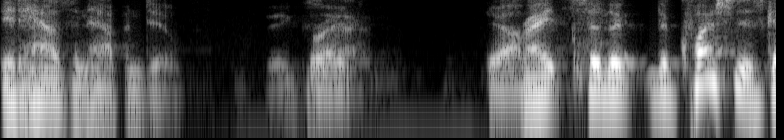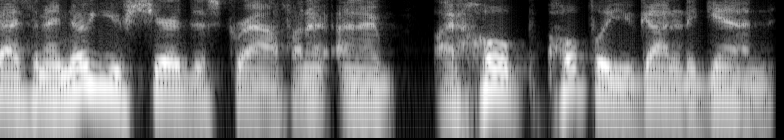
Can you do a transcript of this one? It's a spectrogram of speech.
it hasn't happened to. Exactly. Right. Yeah. Right. So the, the question is, guys, and I know you've shared this graph, and I and I, I hope hopefully you got it again.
